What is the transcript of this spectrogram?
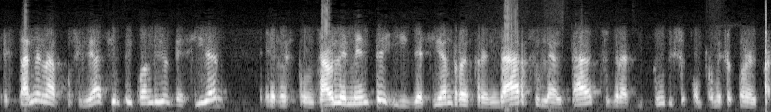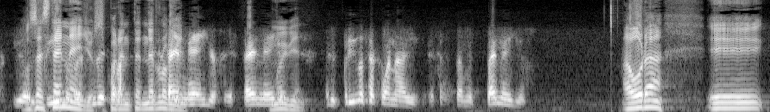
Están en la posibilidad, siempre y cuando ellos decidan, eh, responsablemente y decidan refrendar su lealtad, su gratitud y su compromiso con el partido. O sea, está en ellos, para entenderlo bien. Está en ellos, está en ellos. Muy bien. El PRI no sacó a nadie, exactamente, está en ellos. Ahora, eh,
